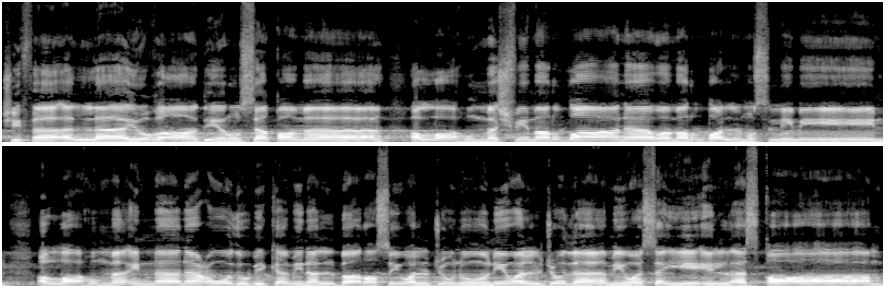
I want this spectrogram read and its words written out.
شفاء لا يغادر سقما. اللهم اشف مرضانا ومرضى المسلمين. اللهم إنا نعوذ بك من البرص والجنون والجذام وسيء الأسقام.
